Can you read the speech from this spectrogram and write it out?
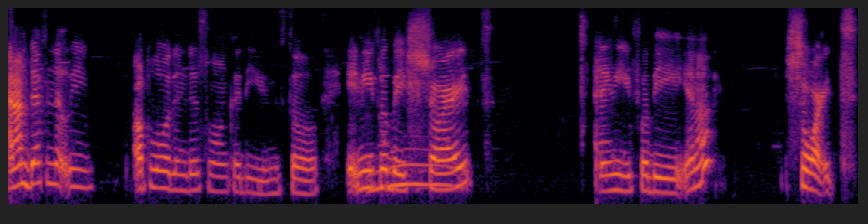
and I'm definitely uploading this one, Kadeen. So it needs no. to be short and it needs to be, you know, short.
